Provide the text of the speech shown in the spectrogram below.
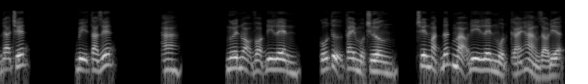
Đã chết. Bị ta giết. A. Người nọ vọt đi lên, cố tự tay một trường, trên mặt đất mạo đi lên một cái hàng rào điện.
